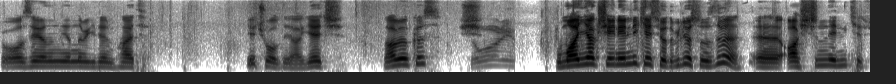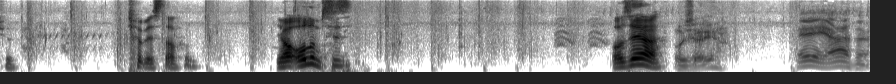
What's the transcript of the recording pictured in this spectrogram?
Şu Ozea'nın yanına bir gidelim hadi. Geç oldu ya geç. Ne yapıyorsun kız? Bu manyak şeyin elini kesiyordu biliyorsunuz değil mi? Ee, aşçının elini kesiyordu. Tövbe estağfurullah. Ya oğlum siz... Ozea. Hosea? Hey, Arthur.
